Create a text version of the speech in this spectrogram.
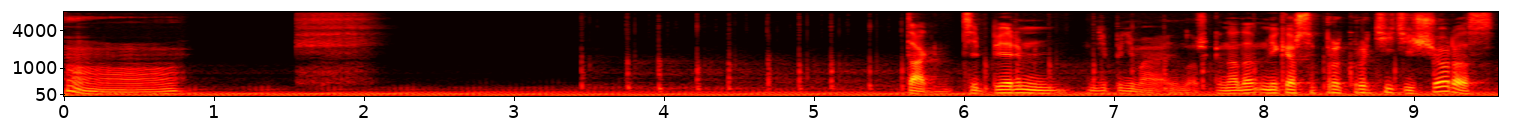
Хм. Так, теперь не понимаю немножко. Надо, мне кажется, прокрутить еще раз,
